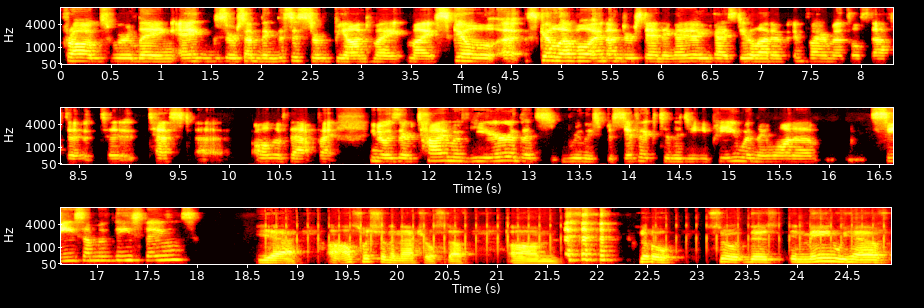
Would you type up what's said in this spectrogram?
frogs were laying eggs or something this is sort of beyond my my skill uh, skill level and understanding i know you guys do a lot of environmental stuff to to test uh, all of that but you know is there a time of year that's really specific to the dep when they want to see some of these things Yeah, I'll switch to the natural stuff. Um, so, so there's in Maine we have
